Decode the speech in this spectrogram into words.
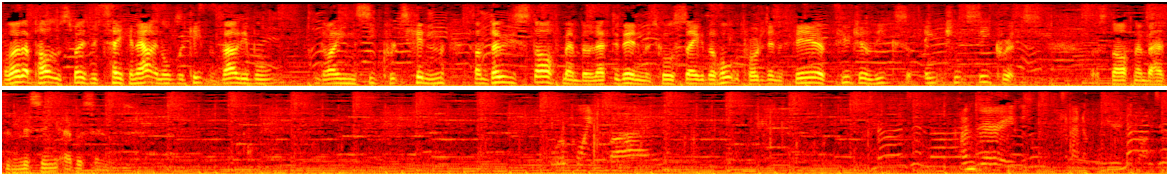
Although that part was supposed to be taken out in order to keep the valuable game secrets hidden, some dozy staff member left it in, which caused Sega to halt the project in the fear of future leaks of ancient secrets. The staff member has been missing ever since. 4.5. I'm very just kind of weird about this.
